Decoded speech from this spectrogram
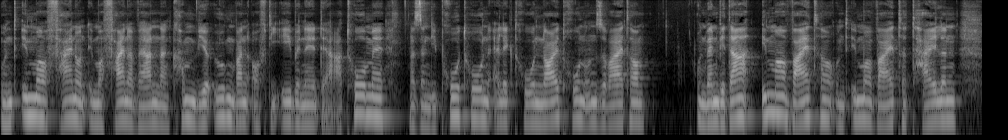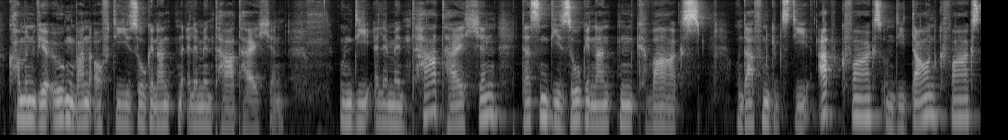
und immer feiner und immer feiner werden, dann kommen wir irgendwann auf die Ebene der Atome, das sind die Protonen, Elektronen, Neutronen und so weiter. Und wenn wir da immer weiter und immer weiter teilen, kommen wir irgendwann auf die sogenannten Elementarteilchen. Und die Elementarteilchen, das sind die sogenannten Quarks. Und davon gibt es die Up-Quarks und die Down-Quarks.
